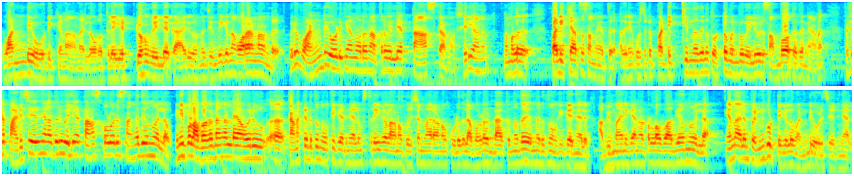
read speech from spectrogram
വണ്ടി ഓടിക്കണമാണ് ലോകത്തിലെ ഏറ്റവും വലിയ കാര്യം എന്ന് ചിന്തിക്കുന്ന കുറെ എണ്ണം ഉണ്ട്. ഒരു വണ്ടി ഓടിക്കുക എന്ന് പറയുന്നത് അത്ര വലിയ ടാസ്ക് ആണോ? ശരിയാണ്. നമ്മൾ പഠിക്കാത്ത സമയത്ത് അതിനെക്കുറിച്ചിട്ട് പഠിക്കുന്നതിന് തൊട്ട് മുൻപ് വലിയൊരു സംഭവമൊക്കെ തന്നെയാണ്. പക്ഷെ പഠിച്ചു കഴിഞ്ഞാൽ അതൊരു വലിയ ടാസ്ക് ഉള്ള ഒരു സംഗതിയൊന്നുമല്ല. ഇനിയിപ്പോൾ അപകടങ്ങളുടെ ആ ഒരു കണക്കെടുത്ത് നോക്കിക്കഴിഞ്ഞാലും സ്ത്രീകളാണോ പുരുഷന്മാരാണോ കൂടുതൽ അപകടം ഉണ്ടാക്കുന്നത് എന്നെടുത്ത് നോക്കിക്കഴിഞ്ഞാലും അഭിമാനിക്കാനായിട്ടുള്ള ഭാഗ്യമൊന്നുമില്ല. എന്നാലും പെൺകുട്ടികൾ വണ്ടി ഓടിച്ചു കഴിഞ്ഞാൽ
